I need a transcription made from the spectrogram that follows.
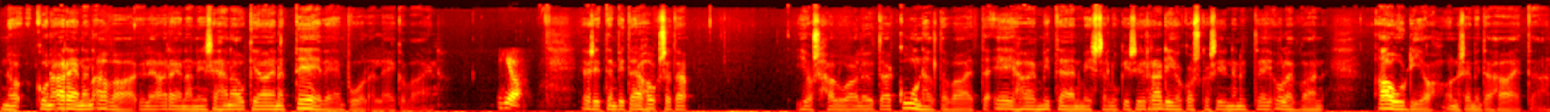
No kun Areenan avaa, Yle Areena, niin sehän aukeaa aina TVn puolelle, eikö vain? Joo. Ja sitten pitää hoksata, jos haluaa löytää kuunneltavaa, että ei hae mitään, missä lukisi radio, koska siinä nyt ei ole, vaan audio on se, mitä haetaan.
